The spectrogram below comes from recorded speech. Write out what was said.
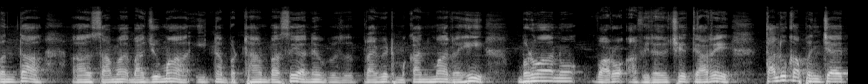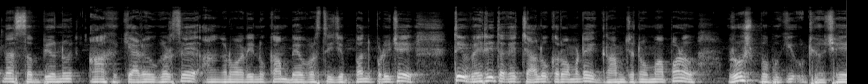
બનતા સામા, બાજુમાં ઈંટના ભઠ્ઠા પાસે અને પ્રાઇવેટ મકાનમાં રહી ભણવાનો વારો આવી રહ્યો છે. ત્યારે તાલુકા પંચાયતના સભ્યોની આંખ ક્યારે ઉઘડશે? આંગણવાડીનું કામ બે વર્ષથી જે બંધ પડ્યું છે, તે વહેલી તકે ચાલુ કરવા માટે ગ્રામજનોમાં પણ રોષ ભભૂકી ઉઠ્યો છે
